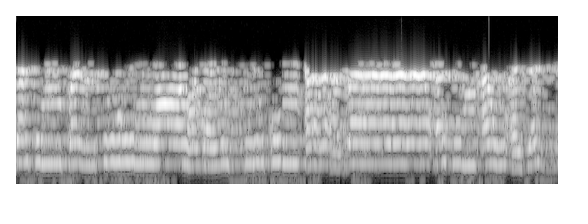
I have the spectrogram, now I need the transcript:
مناسككم فاذكروا الله كذكركم آباءكم أو أشد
